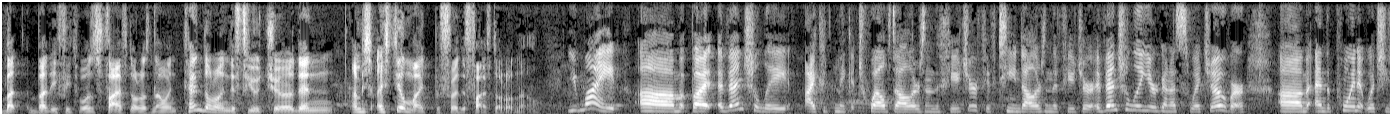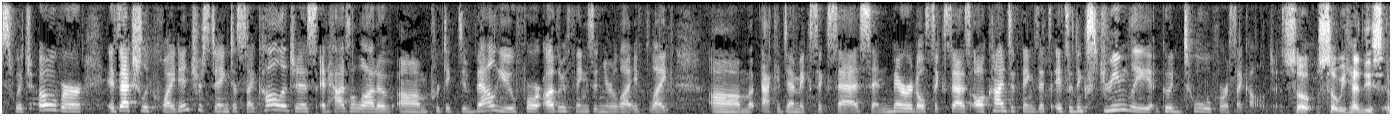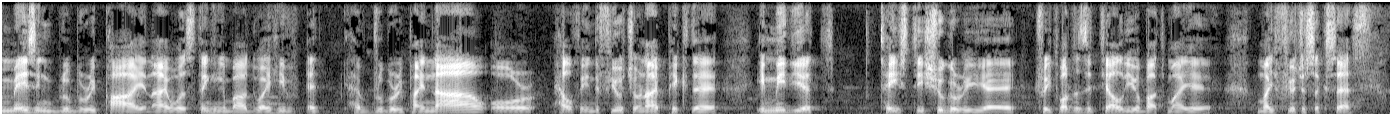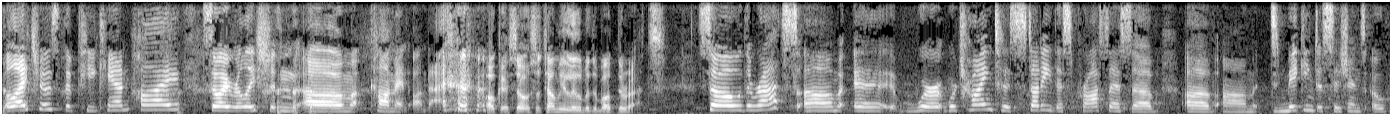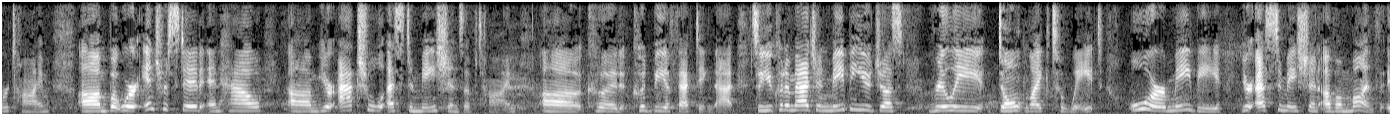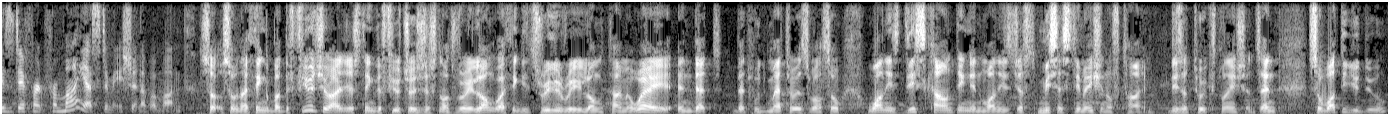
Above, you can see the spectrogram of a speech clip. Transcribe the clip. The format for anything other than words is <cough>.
But but if it was five dollars now and ten dollars in the future, then I'm, I still might prefer the five dollar now. You might, um, but eventually I could make it twelve dollars in the future, fifteen dollars in the future. Eventually, you're going to switch over, um, and the point at which you switch over is actually quite interesting to psychologists. It has a lot of um, predictive value for other things in your life, like um, academic success and marital success, all kinds of things. It's, it's an extremely good tool for a psychologist. So so we had this amazing blueberry pie, and I was thinking about do I have, have blueberry pie now or healthy in the future, and I picked the immediate, tasty, sugary uh, treat. What does it tell you about my uh, my future success? well, I chose the pecan pie, so I really shouldn't <laughs> um, comment on that. <laughs> okay, so so tell me a little bit about the rats. So the rats, um, uh, we're, we're trying to study this process of, of um, making decisions over time, um, but we're interested in how um, your actual estimations of time uh, could, could be affecting that. So you could imagine maybe you just really don't like to wait, or maybe your estimation of a month is different from my estimation of a month. So, so when I think about the future, I just think the future is just not very long. I think it's really, really long time away, and that, that would matter as well. So one is discounting, and one is just misestimation of time. These are two explanations. And so, what did you do?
